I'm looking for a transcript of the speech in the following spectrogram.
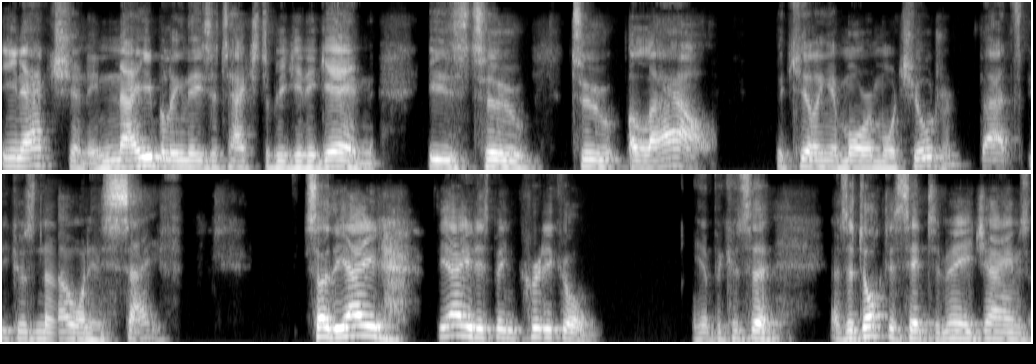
inaction, enabling these attacks to begin again, is to, to allow the killing of more and more children. That's because no one is safe. So the aid, the aid has been critical, you know, because the, as a doctor said to me, James,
